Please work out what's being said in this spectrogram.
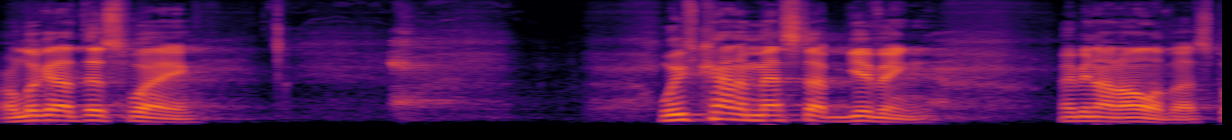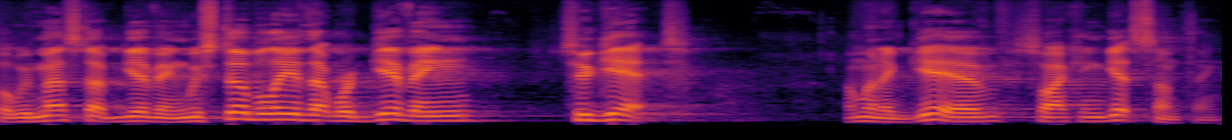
Or look at it this way we've kind of messed up giving. Maybe not all of us, but we've messed up giving. We still believe that we're giving to get. I'm going to give so I can get something.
